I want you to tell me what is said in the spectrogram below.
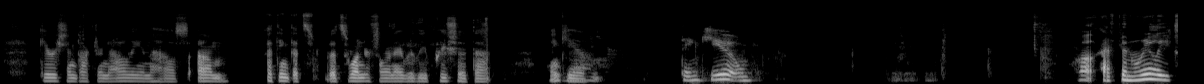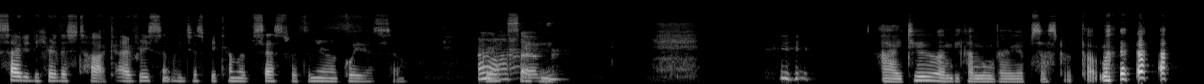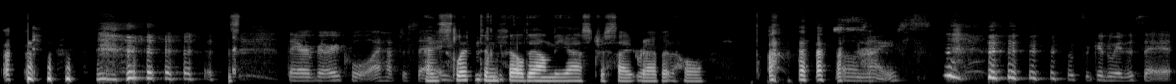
girish and dr natalie in the house um, i think that's that's wonderful and i really appreciate that thank you Yeah, thank you. Well, I've been really excited to hear this talk. I've recently just become obsessed with the neuroglia, so Oh, awesome. I too am becoming very obsessed with them. they are very cool, I have to say. I slipped and fell down the astrocyte rabbit hole. Oh, nice. That's a good way to say it.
